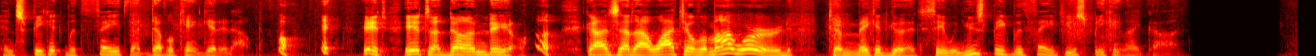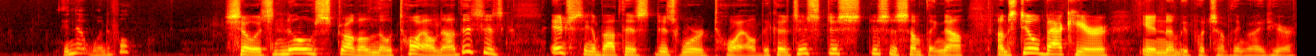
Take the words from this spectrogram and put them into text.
and speak it with faith, that devil can't get it out. Oh, it, it, it's a done deal. God said, I watch over my word to make it good. See, when you speak with faith, you're speaking like God. Isn't that wonderful? So it's no struggle, no toil. Now, this is interesting about this, this word toil because this, this, this is something. Now, I'm still back here in, let me put something right here,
